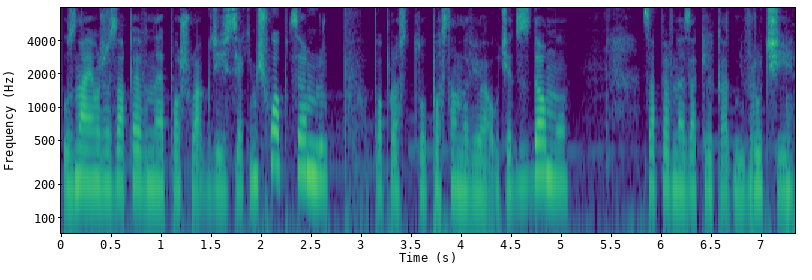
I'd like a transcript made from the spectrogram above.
Uznają, że zapewne poszła gdzieś z jakimś chłopcem lub po prostu postanowiła uciec z domu. Zapewne za kilka dni wróci.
